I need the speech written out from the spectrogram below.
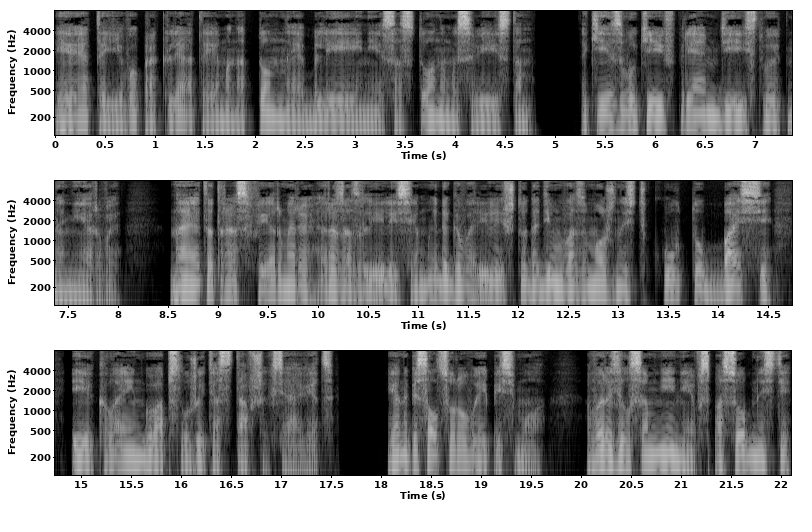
и это его проклятое монотонное блеяние со стоном и свистом. Такие звуки и впрямь действуют на нервы. На этот раз фермеры разозлились, и мы договорились, что дадим возможность Куту, Басси и Клайнгу обслужить оставшихся овец. Я написал суровое письмо. Выразил сомнение в способности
